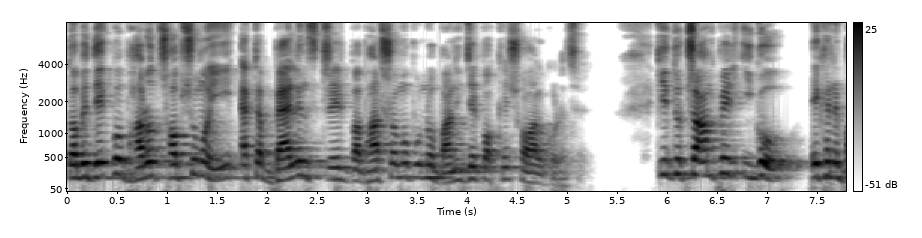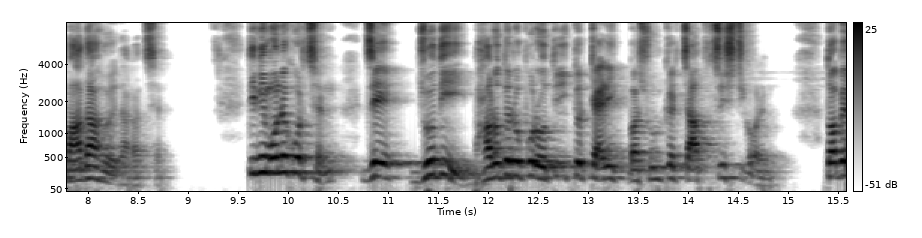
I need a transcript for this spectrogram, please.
তবে দেখব ভারত সবসময়ই একটা ব্যালেন্স ট্রেড বা ভারসাম্যপূর্ণ বাণিজ্যের পক্ষে সওয়াল করেছে। কিন্তু ট্রাম্পের ইগো এখানে বাধা হয়ে দাঁড়াচ্ছে। তিনি মনে করছেন যে যদি ভারতের ওপর অতিরিক্ত ট্যারিফ বা শুল্কের চাপ সৃষ্টি করেন, তবে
